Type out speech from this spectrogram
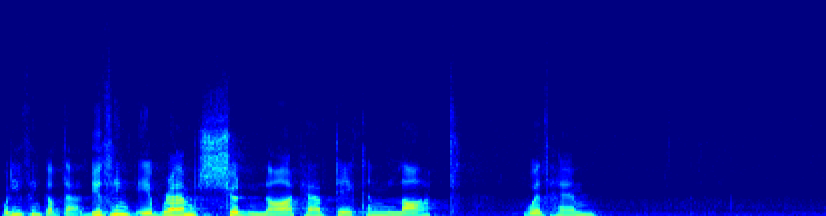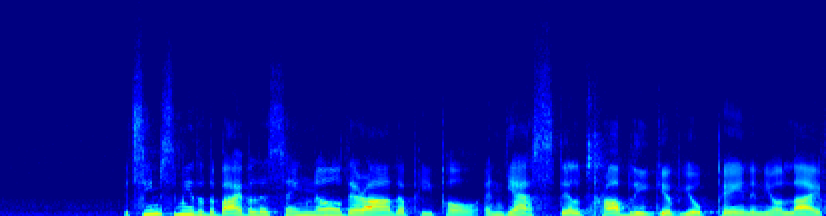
What do you think of that? Do you think Abraham should not have taken Lot with him? It seems to me that the Bible is saying, no, there are other people. And yes, they'll probably give you pain in your life,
